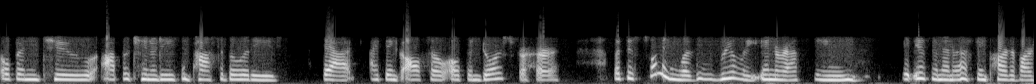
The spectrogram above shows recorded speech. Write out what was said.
open to opportunities and possibilities that I think also opened doors for her. But the swimming was a really interesting, it is an interesting part of our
